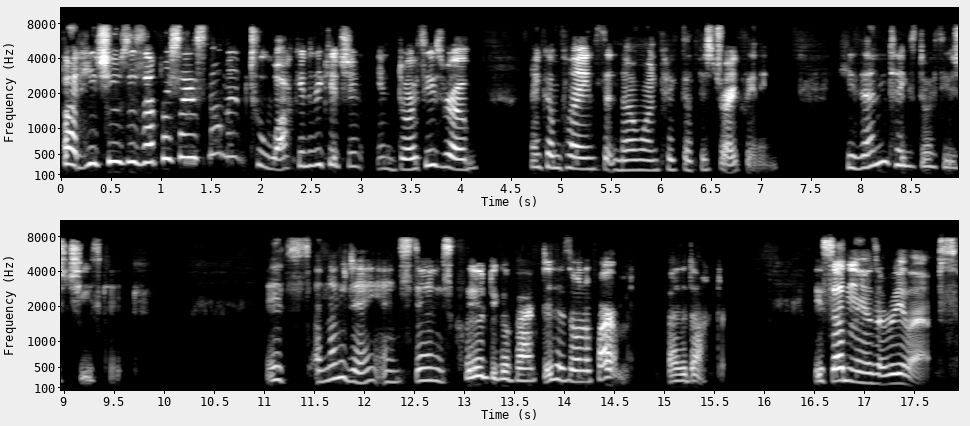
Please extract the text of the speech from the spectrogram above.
But he chooses that precise moment to walk into the kitchen in Dorothy's robe and complains that no one picked up his dry cleaning. He then takes Dorothy's cheesecake. It's another day, and Stan is cleared to go back to his own apartment by the doctor. He suddenly has a relapse.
